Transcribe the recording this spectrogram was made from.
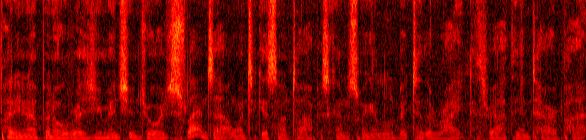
Putting up and over, as you mentioned, George, flattens out once it gets on top. It's going to swing a little bit to the right throughout the entire putt.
